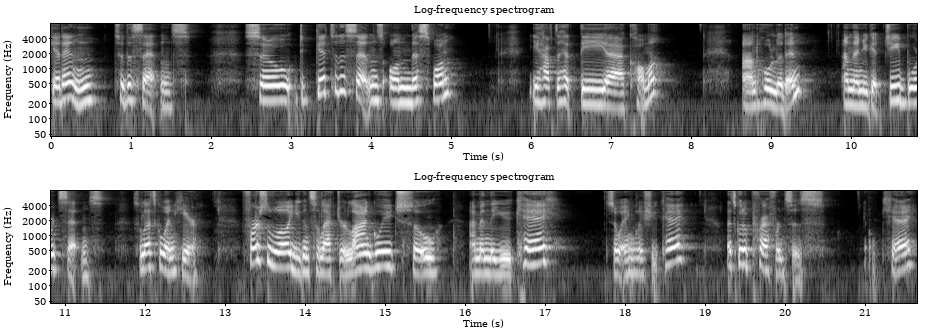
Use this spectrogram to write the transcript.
get in to the settings. So to get to the settings on this one, you have to hit the uh, comma and hold it in, and then you get Gboard settings. So let's go in here. First of all, you can select your language. So I'm in the UK, so English UK. Let's go to preferences. Okay,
